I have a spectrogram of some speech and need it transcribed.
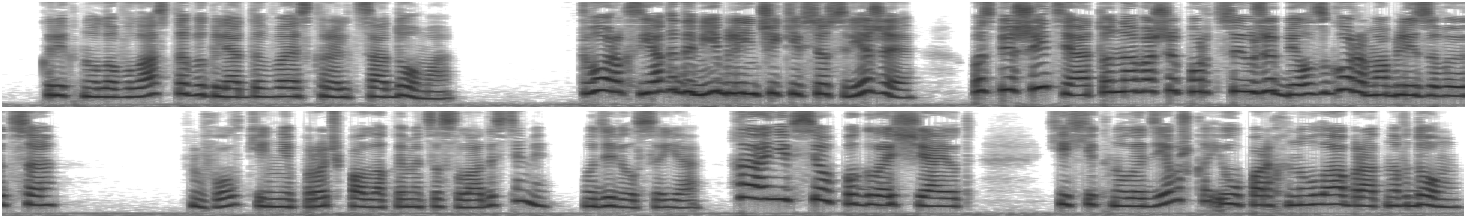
— крикнула Власта, выглядывая с крыльца дома. Творог с ягодами и блинчики, все свежее. Поспешите, а то на ваши порции уже бел с гором облизываются». «Волки не прочь полакомиться сладостями?» — удивился я. «Они все поглощают», — хихикнула девушка и упорхнула обратно в дом.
